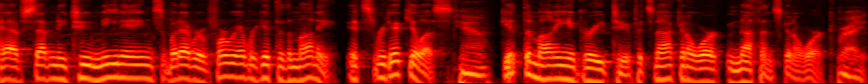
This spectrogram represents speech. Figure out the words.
have 72 meetings, whatever, before we ever get to the money. It's ridiculous. Yeah. Get the money agreed to. If it's not going to work, nothing's going to work. Right.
